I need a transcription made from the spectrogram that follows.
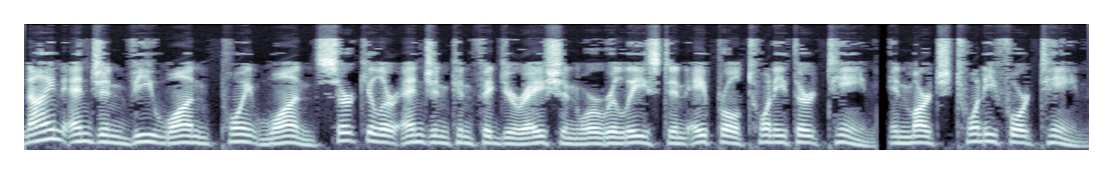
9-engine V1.1 circular engine configuration were released in April 2013. In March 2014,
